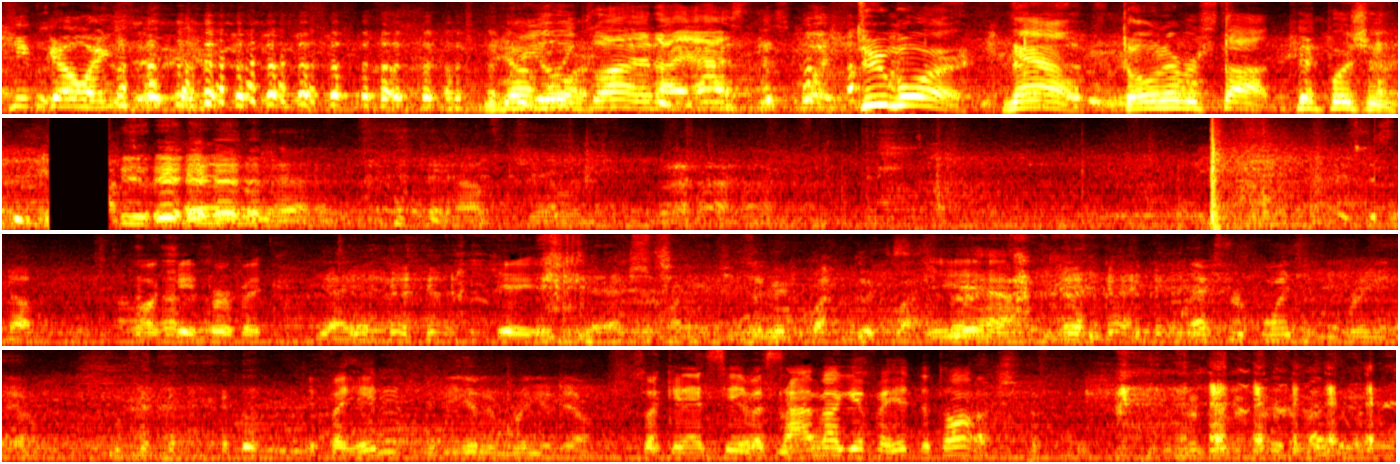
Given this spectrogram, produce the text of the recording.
Keep going. really more. glad I asked this question. Do more now. Don't ever stop. Keep pushing. Okay, perfect. Yeah, yeah. Okay. It's a good, good question. Yeah. Extra points if you bring it down. if I hit it? If you hit it, bring it down. So can I save a sandbag if I hit the top?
